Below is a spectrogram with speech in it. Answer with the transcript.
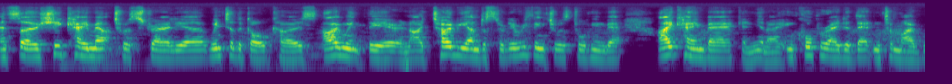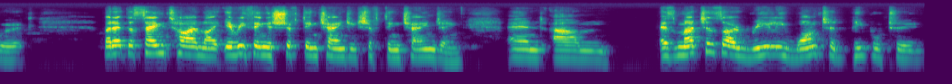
And so she came out to Australia, went to the Gold Coast. I went there and I totally understood everything she was talking about. I came back and, you know, incorporated that into my work. But at the same time, like everything is shifting, changing, shifting, changing. And um, as much as I really wanted people to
